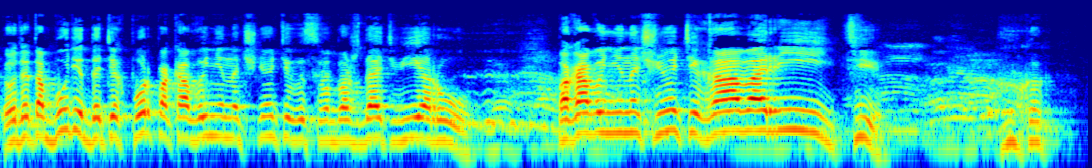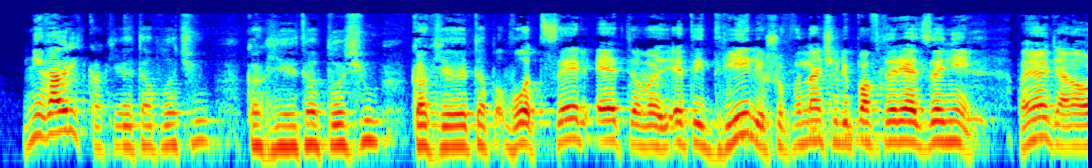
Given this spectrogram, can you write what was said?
И вот это будет до тех пор, пока вы не начнете высвобождать веру. Пока вы не начнете говорить. Как, не говорить, как я это оплачу, как я это оплачу, как я это... Вот цель этого, этой дрели, чтобы вы начали повторять за ней. Понимаете, оно...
